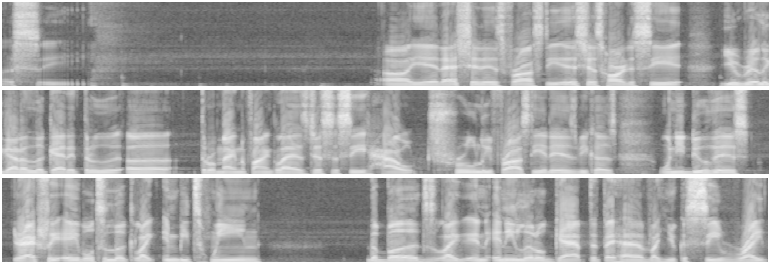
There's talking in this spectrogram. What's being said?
let's see. Oh yeah, that shit is frosty. It's just hard to see it. You really got to look at it through uh through a magnifying glass just to see how truly frosty it is because when you do this, you're actually able to look like in between the buds like in any little gap that they have like you could see right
